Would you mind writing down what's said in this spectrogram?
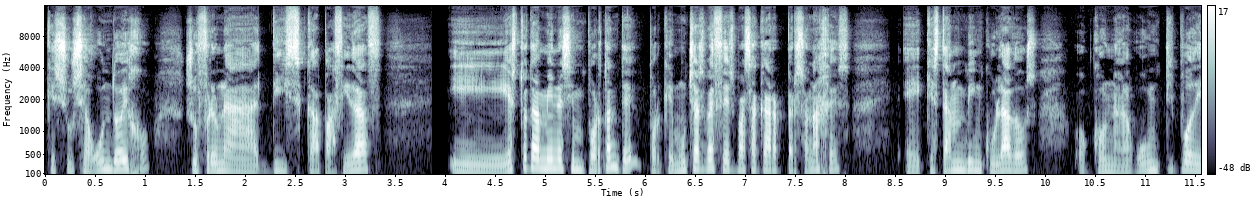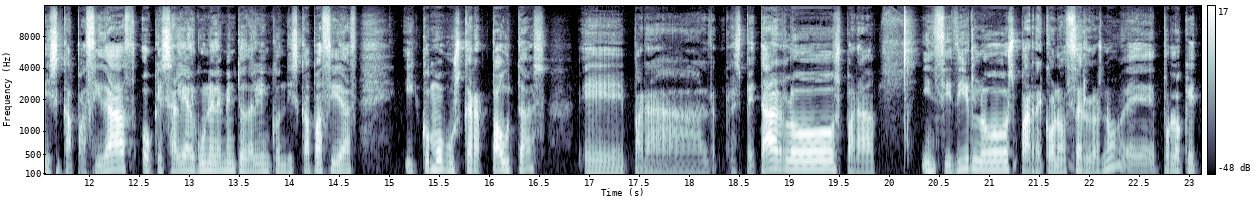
que su segundo hijo sufre una discapacidad. Y esto también es importante porque muchas veces va a sacar personajes eh, que están vinculados o con algún tipo de discapacidad o que sale algún elemento de alguien con discapacidad y cómo buscar pautas eh, para respetarlos, para incidirlos, para reconocerlos, ¿no? Eh, por lo que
